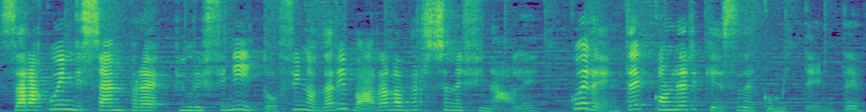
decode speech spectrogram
Sarà quindi sempre più rifinito fino ad arrivare alla versione finale, coerente con le richieste del committente.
